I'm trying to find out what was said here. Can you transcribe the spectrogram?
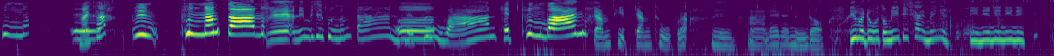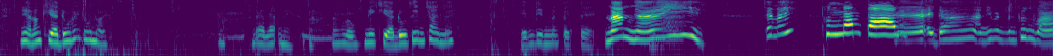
พึ่งน้ำเอ่อไหนคะ พึ่ง พึ่งน้ำตาล แน่อันนี้ไม่ใช่พึ่งน้ำตาลเออ เห็ดพึ่งหวานเห็ดพึ่งหวานจำผิดจำถูกละนี่ มาได้แล้วหนึ่งดอก นี่มาดูตรงนี้ที่ใช่ไหมเนี่ย นี่นี่นี่นี่นี่เนี่ยลองเขี่ยดูให้ดูหน่อย ได้แล้วนี่อะนั่งลงนี่เขี่ยดูซิมันใช่ไหม เห็นดินมันแตกๆ นั่นไง ใช่ไหมพึ่งน้ำตาลแน่ไอ้ด้าอันนี้มันเป็นพึ่งหวา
